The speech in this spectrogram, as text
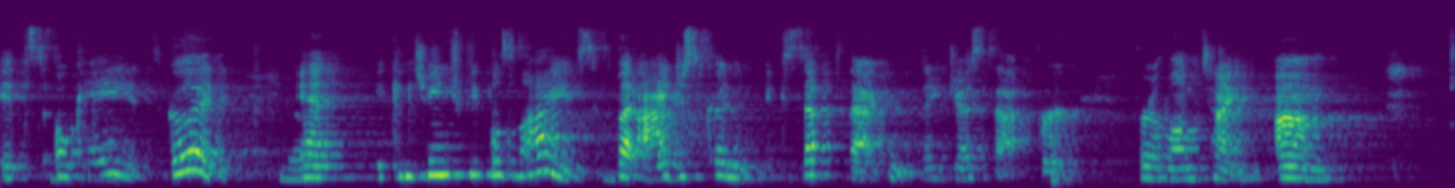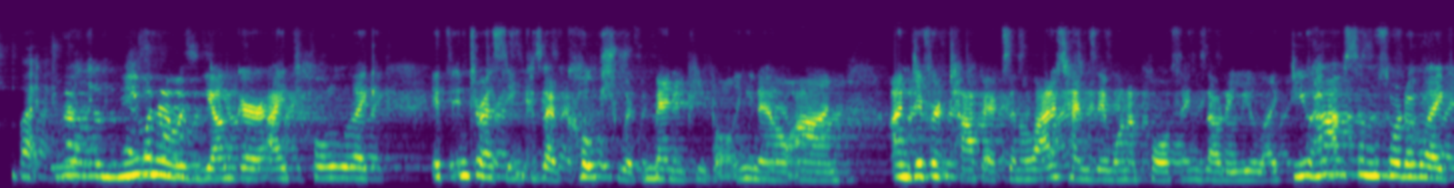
It's okay. It's good, and it can change people's lives. But I just couldn't accept that. Couldn't digest that for for a long time. Um, but really me when i was younger i totally like it's interesting because i've coached with many people you know on on different topics and a lot of times they want to pull things out of you like do you have some sort of like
